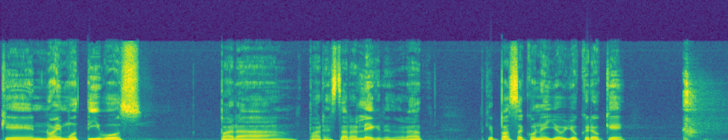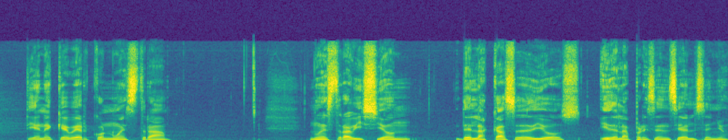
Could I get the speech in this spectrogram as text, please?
que no hay motivos para, para estar alegres, ¿verdad? ¿Qué pasa con ello? Yo creo que tiene que ver con nuestra, nuestra visión de la casa de Dios y de la presencia del Señor.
